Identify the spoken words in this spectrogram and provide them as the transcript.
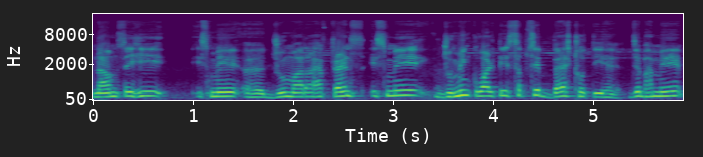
नाम से ही इसमें जूम आ रहा है। फ्रेंड्स, इसमें जूमिंग क्वालिटी सबसे बेस्ट होती है। जब हमें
